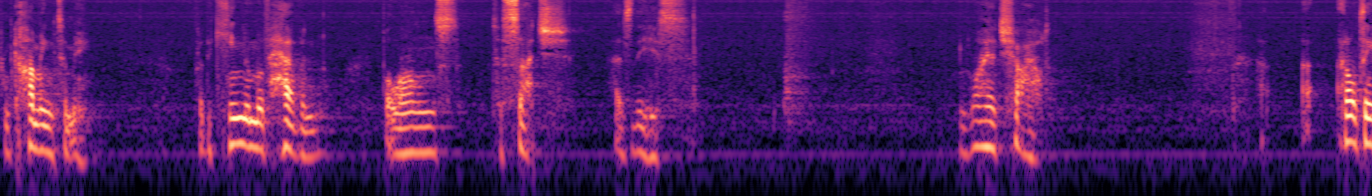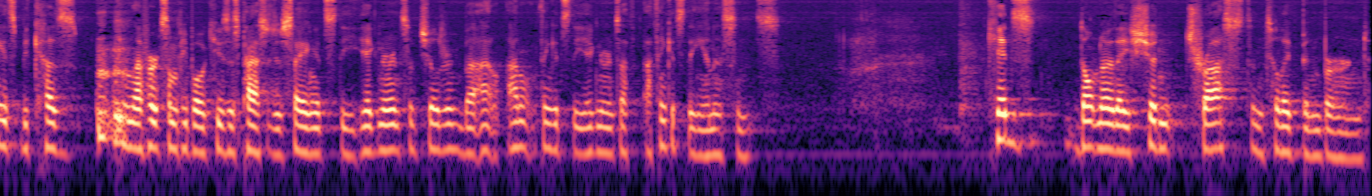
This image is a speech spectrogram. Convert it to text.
from coming to me. For the kingdom of heaven belongs to such as these. And why a child? I don't think it's because I've heard some people accuse this passage of saying it's the ignorance of children, but I don't, I don't think it's the ignorance. I, th- I think it's the innocence. Kids don't know they shouldn't trust until they've been burned.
